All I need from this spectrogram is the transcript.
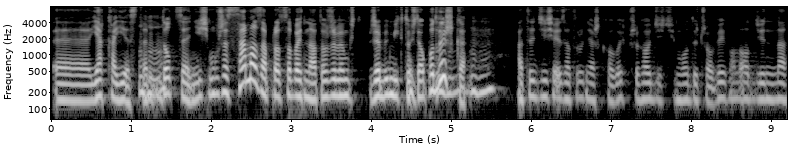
e, jaka jestem, docenić. Muszę sama zapracować na to, żeby, żeby mi ktoś dał podwyżkę. A ty dzisiaj zatrudniasz kogoś, przychodzi ci młody człowiek, on od, na,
